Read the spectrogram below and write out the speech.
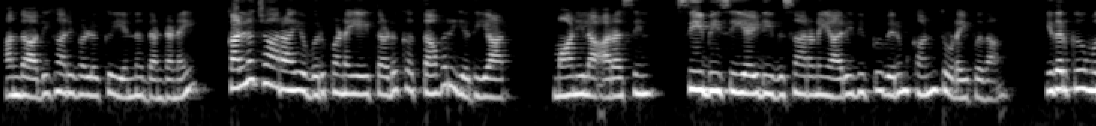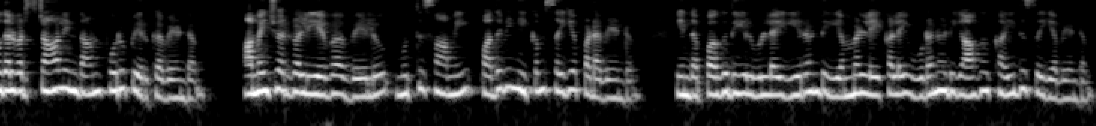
அந்த அதிகாரிகளுக்கு என்ன தண்டனை? கள்ளச்சாராய விற்பனையை தடுக்க தவறியது யார்? மாநில அரசின் சிபிசிஐடி விசாரணை அறிவிப்பு வெறும் கண் துடைப்புதான். இதற்கு முதல்வர் ஸ்டாலின் தான் பொறுப்பேற்க வேண்டும். அமைச்சர்கள் ஏவ வேலு முத்துசாமி பதவி நீக்கம் செய்யப்பட வேண்டும். இந்த பகுதியில் உள்ள இரண்டு எம்எல்ஏக்களை உடனடியாக கைது செய்ய வேண்டும்.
